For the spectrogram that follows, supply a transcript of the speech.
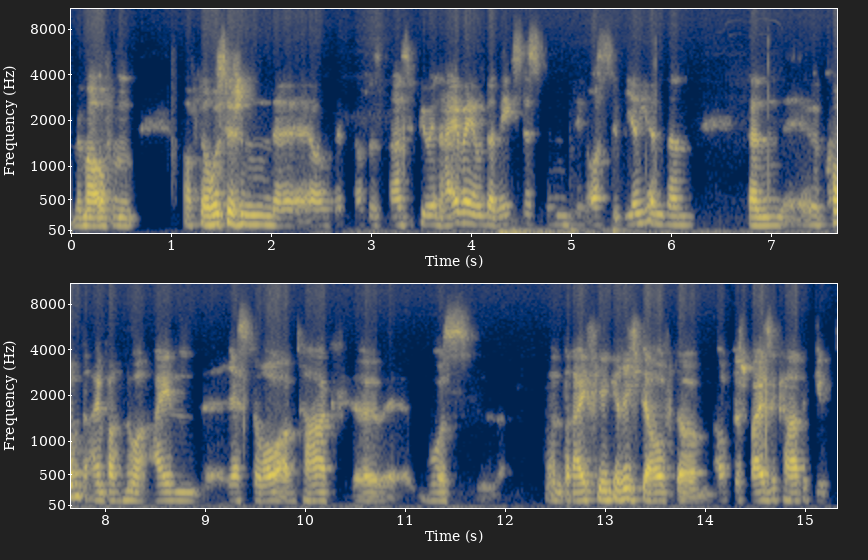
wenn man auf dem, auf der russischen, äh, auf das Trans-Siberian Highway unterwegs ist in, in Ostsibirien, dann, dann äh, kommt einfach nur ein Restaurant am Tag, äh, wo es dann drei, vier Gerichte auf der, auf der Speisekarte gibt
